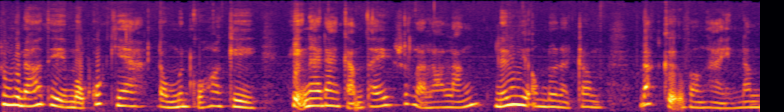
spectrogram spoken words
Trong khi đó thì một quốc gia đồng minh của Hoa Kỳ hiện nay đang cảm thấy rất là lo lắng nếu như ông Donald Trump đắc cử vào ngày 5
